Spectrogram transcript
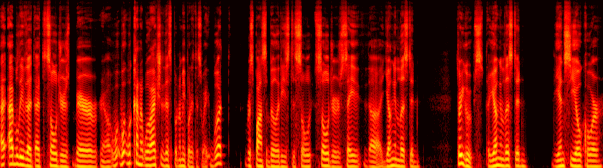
I, I believe that, that soldiers bear, you know, what, what kind of, well, actually, this, but let me put it this way. What responsibilities do sol- soldiers, say the young enlisted, three groups, the young enlisted, the NCO Corps,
